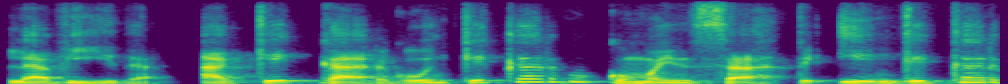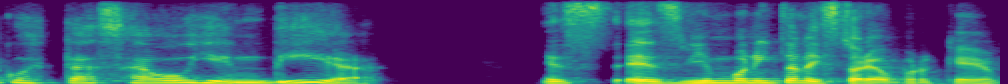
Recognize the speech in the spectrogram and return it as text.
la vida? ¿A qué cargo? ¿En qué cargo comenzaste? ¿Y en qué cargo estás hoy en día? Es, es bien bonita la historia porque,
